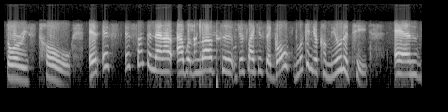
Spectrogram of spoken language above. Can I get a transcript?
stories told. It, it's it's something that I, I would love to, just like you said, go look in your community and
